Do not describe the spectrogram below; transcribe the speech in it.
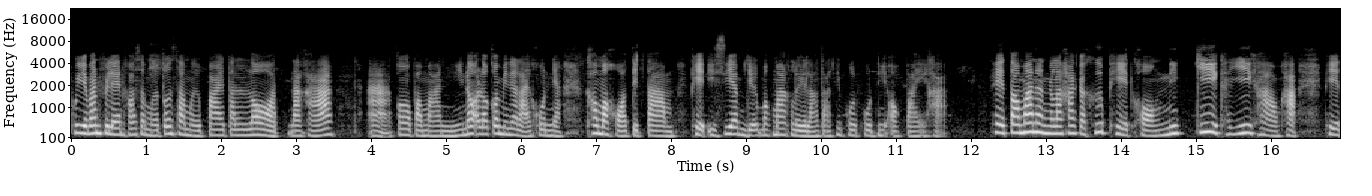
ผู้ใหญ่บ้านฟิเลนเขาเสมอต้นเสมอปลายตลอดนะคะ อ่าก็ประมาณนี้เนาะแล้วก็มีหลายคนเนี่ยเข้ามาขอติดตามเพจอีเซียมเยอะมากๆเลยหลังจากที่โพสต์โพสต์นี้ออกไปค่ะเพจต่อมานั้นกันละค่ะก็คือเพจของนิกกี้ขยี้ข่าวค่ะ เพจ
